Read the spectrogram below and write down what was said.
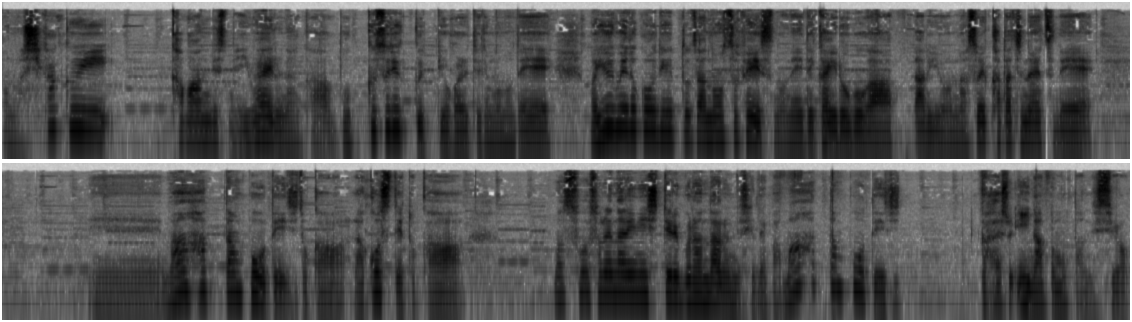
あの四角いカバンですねいわゆるなんかボックスリュックって呼ばれてるもので、まあ、有名どころで言うとザ・ノースフェイスのねでかいロゴがあるようなそういう形のやつで、えー、マンハッタンポーテージとかラコステとか、まあ、そそれなりに知ってるブランドあるんですけどやっぱマンハッタンポーテージが最初いいなと思ったんですよ。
